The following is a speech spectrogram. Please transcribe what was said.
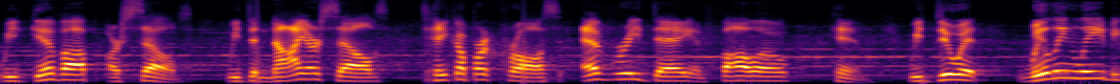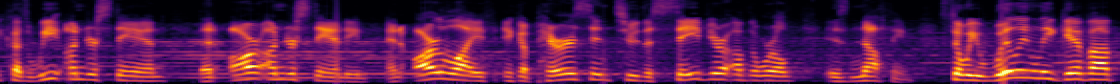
We give up ourselves. We deny ourselves take up our cross every day and follow Him. We do it willingly because we understand that our understanding and our life in comparison to the Savior of the world is nothing. So we willingly give up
